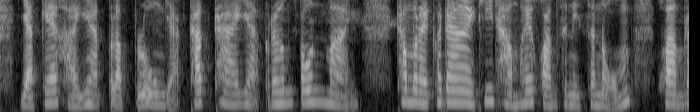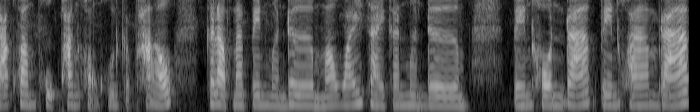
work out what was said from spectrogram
ๆ อยากแก้ไขอยากปรับปรุง อยากทักทายอยากเริ่มต้นใหม่ทำอะไรก็ได้ที่ทำให้ความสนิทสนม ความรักความผูกพันของคุณกับเขา กลับมาเป็นเหมือนเดิม มาไว้ใจกันเหมือนเดิม เป็นคนรักเป็นความรัก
